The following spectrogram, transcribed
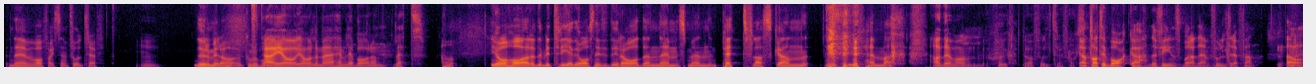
det var faktiskt en fullträff. Mm. Du är det mer har- kommer du på? Ja, jag, jag håller med hemliga baren, lätt. Jag har, det blir tredje avsnittet i raden nämns, men petflaskan är typ hemma. Ja, det var en sjukt bra fullträff också. Jag tar tillbaka, det finns bara den fullträffen. Ja.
